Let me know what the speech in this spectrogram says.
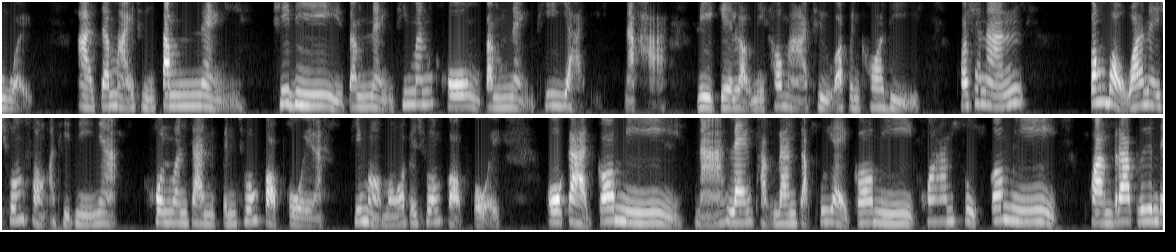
ด้วย อาจจะหมายถึงตำแหน่งที่ดีตำแหน่งที่มั่นคงตำแหน่งที่ใหญ่นะคะ มีเกณฑ์เหล่านี้เข้ามาถือว่าเป็นข้อดี เพราะฉะนั้นต้องบอกว่าในช่วงสองอาทิตย์นี้เนี่ย คนวันจันทร์เป็นช่วงกอบโกยนะพี่หมอมองว่าเป็นช่วงกอบโกย โอกาสก็มีนะแรงผลักดันจากผู้ใหญ่ก็มี ความสุขก็มี ความราบรื่นใ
